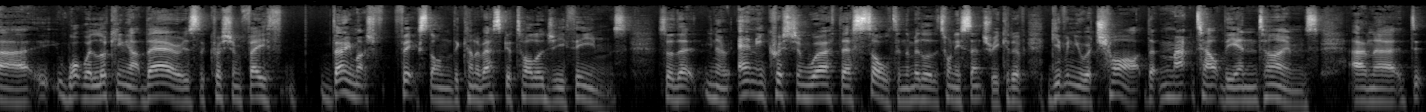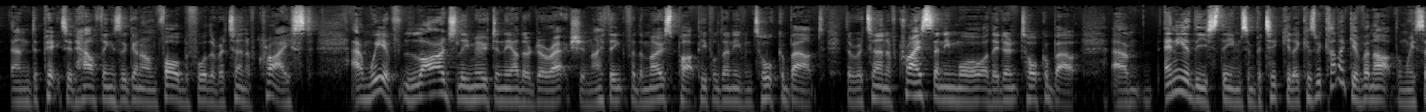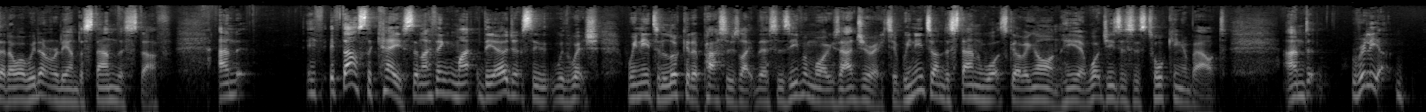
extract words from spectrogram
uh, what we're looking at there is the Christian faith very much fixed on the kind of eschatology themes so that you know any christian worth their salt in the middle of the 20th century could have given you a chart that mapped out the end times and, uh, d- and depicted how things are going to unfold before the return of christ. And we have largely moved in the other direction. I think for the most part people don't even talk about the return of christ anymore or they don't talk about um, any of these themes in particular because we've kind of given up and we said oh well we don't really understand this stuff. And if, if that's the case, then I think my, the urgency with which we need to look at a passage like this is even more exaggerated. We need to understand what's going on here, what Jesus is talking about. And really,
